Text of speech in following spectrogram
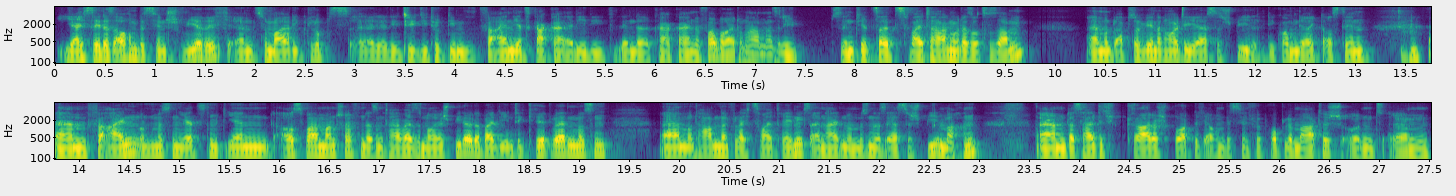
Ja, ich sehe das auch ein bisschen schwierig, ähm, zumal die Clubs, äh, die, die, die, die Vereine jetzt gar keine, die, die Länder gar keine Vorbereitung haben. Also die sind jetzt seit zwei Tagen oder so zusammen ähm, und absolvieren dann heute ihr erstes Spiel. Die kommen direkt aus den mhm. ähm, Vereinen und müssen jetzt mit ihren Auswahlmannschaften, da sind teilweise neue Spieler dabei, die integriert werden müssen, ähm, und haben dann vielleicht zwei Trainingseinheiten und müssen das erste Spiel machen. Ähm, das halte ich gerade sportlich auch ein bisschen für problematisch und ähm,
